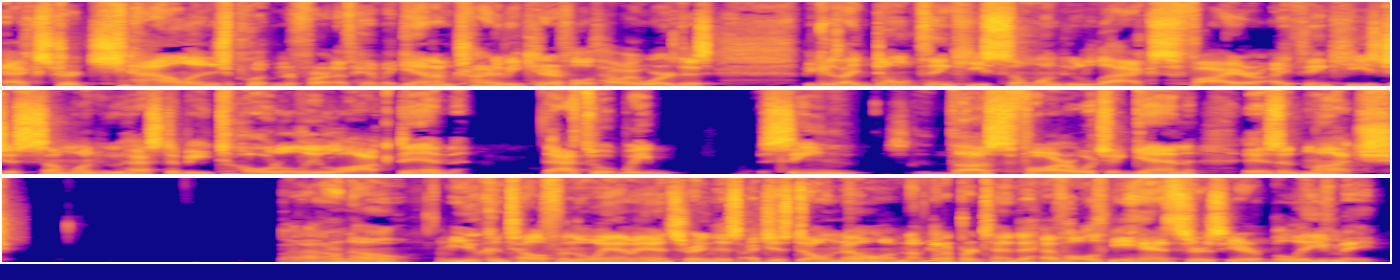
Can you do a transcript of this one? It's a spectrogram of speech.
extra challenge put in front of him. Again, I'm trying to be careful with how I word this because I don't think he's someone who lacks fire. I think he's just someone who has to be totally locked in. That's what we've seen thus far, which again isn't much. But I don't know. I mean, you can tell from the way I'm answering this. I just don't know. I'm not going to pretend to have all the answers here. Believe me.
